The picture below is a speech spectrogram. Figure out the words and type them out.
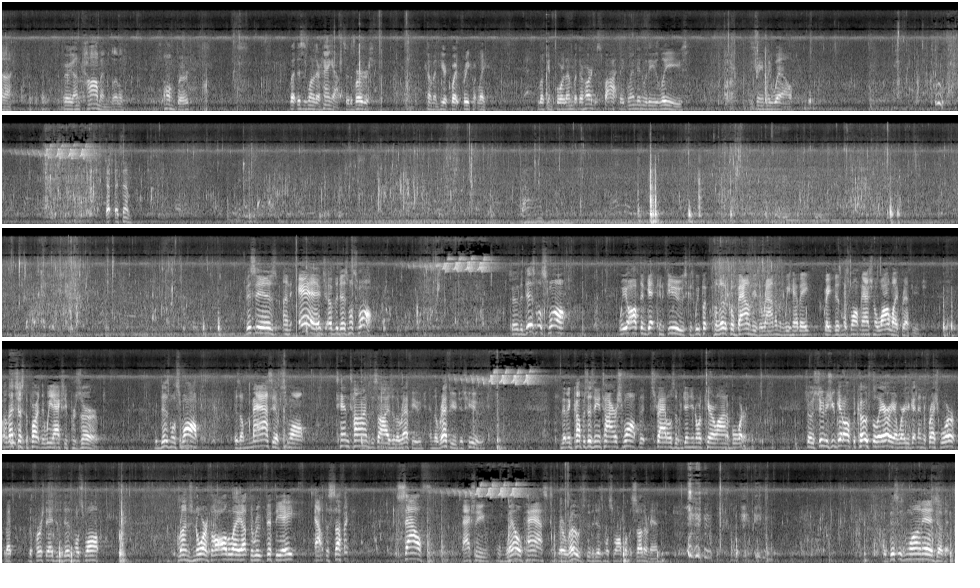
uh, very uncommon little songbird. But this is one of their hangouts, so the birders come in here quite frequently looking for them, but they're hard to spot. They blend in with these leaves extremely well. Ooh. Yep, that's them. This is an edge of the Dismal Swamp. So the Dismal Swamp, we often get confused because we put political boundaries around them and we have a Great Dismal Swamp National Wildlife Refuge. Well, that's just the part that we actually preserved. The Dismal Swamp is a massive swamp, 10 times the size of the refuge, and the refuge is huge, that encompasses the entire swamp that straddles the Virginia-North Carolina border. So as soon as you get off the coastal area where you're getting into fresh water, that's the first edge of the Dismal Swamp. Runs north all the way up to Route 58 out to Suffolk. South, actually well past their roads through the Dismal Swamp on the southern end. But this is one edge of it.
